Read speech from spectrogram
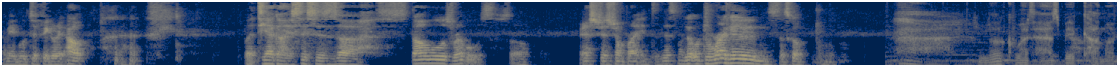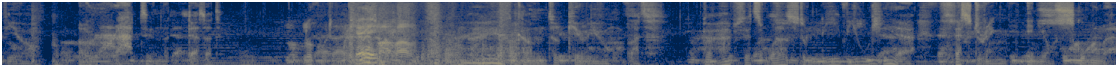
I'm able to figure it out. But yeah guys this is uh, Star Wars Rebels. So let's just jump right into this my little dragons. Let's go has become of you. A rat in the desert. Look what I Okay. I've come to kill you, but perhaps it's worse to leave you here, festering in your squalor.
